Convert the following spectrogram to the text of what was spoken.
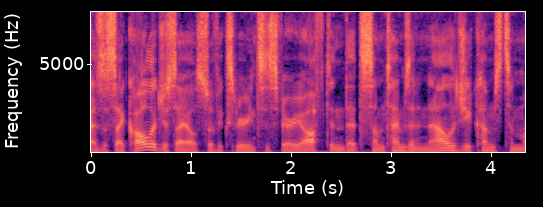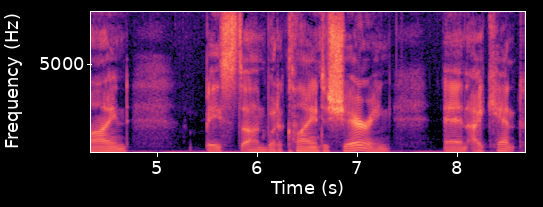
as a psychologist, I also have experienced this very often that sometimes an analogy comes to mind based on what a client is sharing and I can't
